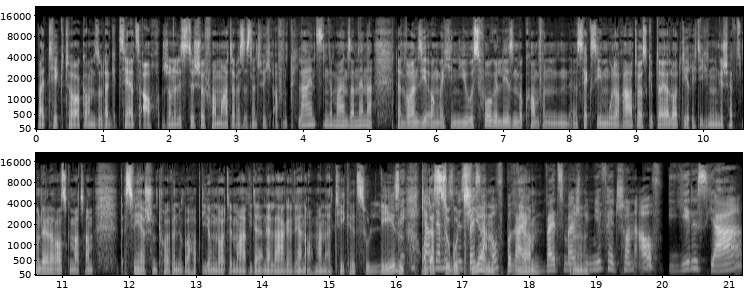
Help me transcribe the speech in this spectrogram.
bei TikTok und so, da gibt's ja jetzt auch journalistische Formate, aber es ist natürlich auf dem kleinsten gemeinsamen Nenner. Dann wollen sie irgendwelche News vorgelesen bekommen von einem äh, sexy Moderator. Es gibt da ja Leute, die richtig ein Geschäftsmodell daraus gemacht haben. Das wäre ja schon toll, wenn überhaupt die jungen Leute mal wieder in der Lage wären, auch mal ein Artikel zu lesen ich und das zu gutieren. aufbereiten, ja. weil zum Beispiel mhm. mir fällt schon auf, jedes Jahr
